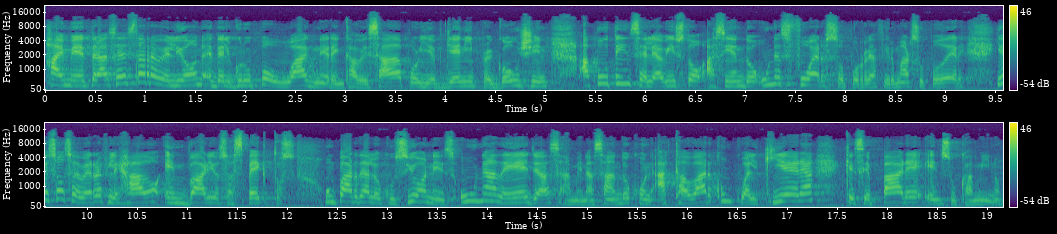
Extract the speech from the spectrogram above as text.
Jaime, tras esta rebelión del grupo Wagner encabezada por Yevgeny Prigozhin, a Putin se le ha visto haciendo un esfuerzo por reafirmar su poder y eso se ve reflejado en varios aspectos. Un par de alocuciones, una de ellas amenazando con acabar con cualquiera que se pare en su camino,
